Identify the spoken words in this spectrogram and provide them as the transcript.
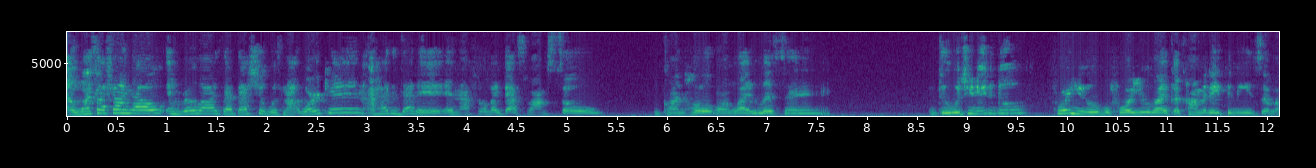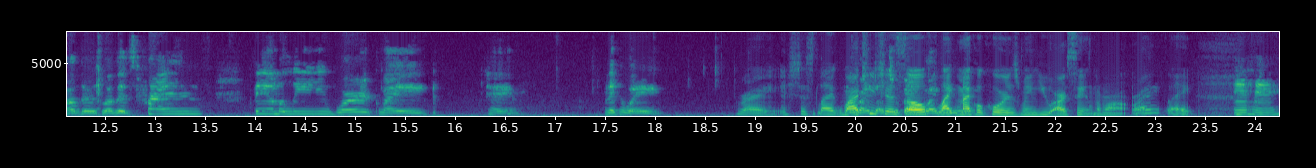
And once I found out and realized that that shit was not working, I had to dead it. And I feel like that's why I'm so gun ho on like, listen, do what you need to do for you before you like accommodate the needs of others, whether it's friends, family, work. Like, hey, they can wait. Right. It's just like why Nobody treat got your back yourself like like. Michael Kors when you are Saint Laurent, right? Like Mm-hmm.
